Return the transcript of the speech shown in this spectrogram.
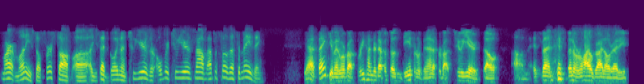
Smart Money. So, first off, uh, you said going on two years or over two years now of episodes. That's amazing. Yeah, thank you, man. We're about 300 episodes deep, and we've been at it for about two years. So, um, it's been it's been a wild ride already.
